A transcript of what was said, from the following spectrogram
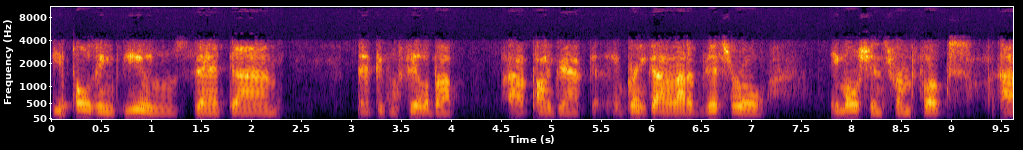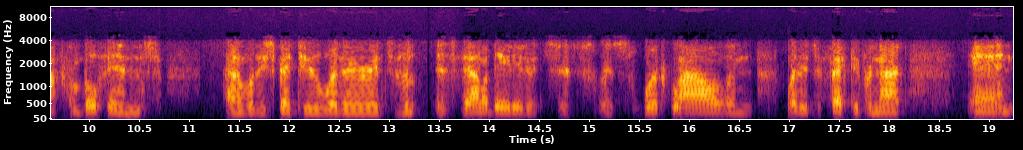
the opposing views that um, that people feel about uh, polygraph. It brings out a lot of visceral emotions from folks uh, from both ends uh, with respect to whether it's it's validated, it's, it's it's worthwhile, and whether it's effective or not. And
